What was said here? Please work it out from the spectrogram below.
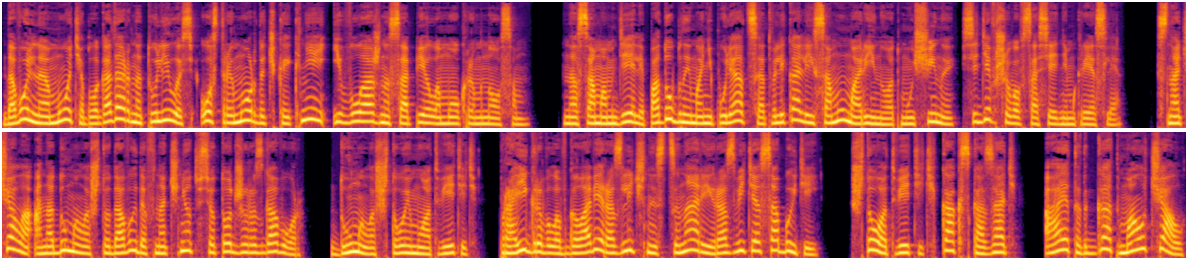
Довольная Мотя благодарно тулилась острой мордочкой к ней и влажно сопела мокрым носом. На самом деле, подобные манипуляции отвлекали и саму Марину от мужчины, сидевшего в соседнем кресле. Сначала она думала, что Давыдов начнет все тот же разговор. Думала, что ему ответить. Проигрывала в голове различные сценарии развития событий. Что ответить, как сказать, а этот гад молчал.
